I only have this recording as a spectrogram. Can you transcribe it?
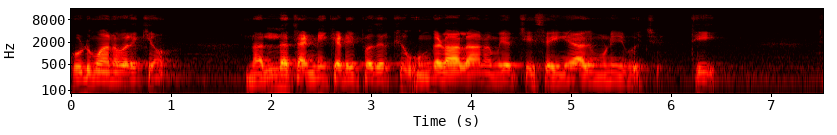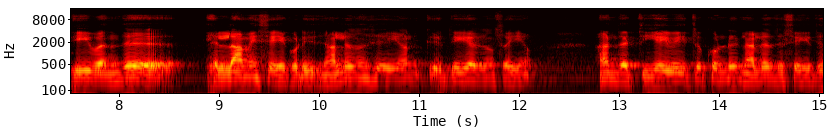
கூடுமான வரைக்கும் நல்ல தண்ணி கிடைப்பதற்கு உங்களாலான முயற்சி செய்யுங்க. அது முடிஞ்சு போச்சு. தீ தீ வந்து எல்லாமே செய்யக்கூடியது. நல்லதும் செய்யும் தீயதும் செய்யும். அந்த தீயை வைத்துக்கொண்டு நல்லது செய்து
